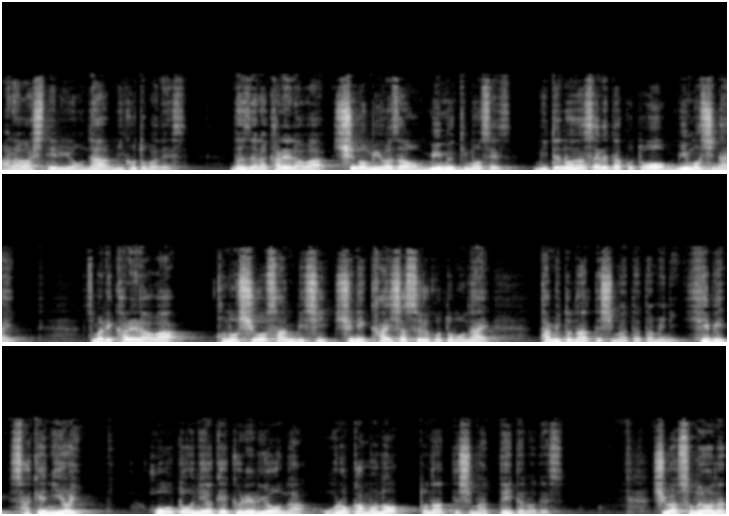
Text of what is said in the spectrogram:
表しているような御言葉です。なぜなら彼らは主の御業を見向きもせず見てのなされたことを見もしない。つまり彼らはこの主を賛美し主に感謝することもない。民となってしまったために日々酒に酔い宝刀に明け暮れるような愚か者となってしまっていたのです。主はそのような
